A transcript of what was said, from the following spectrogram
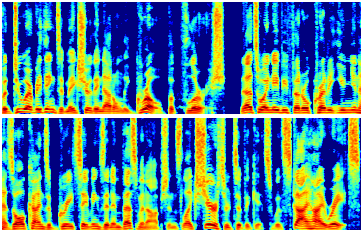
but do everything to make sure they not only grow, but flourish. That's why Navy Federal Credit Union has all kinds of great savings and investment options like share certificates with sky high rates.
